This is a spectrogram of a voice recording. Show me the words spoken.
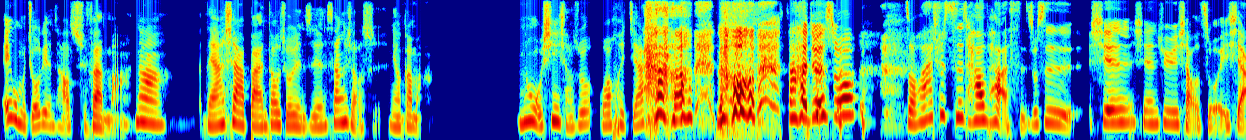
哎，我们九点才要吃饭嘛，那等下下班到九点之间三个小时，你要干嘛？然后我心里想说我要回家，然后那他就会说走啊，去吃 tapas，就是先先去小酌一下，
